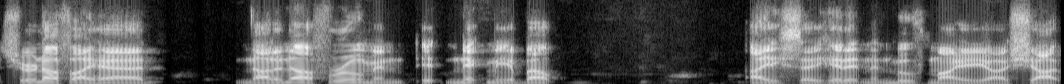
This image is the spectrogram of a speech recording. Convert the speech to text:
sure enough, I had not enough room, and it nicked me about. I say hit it and then moved my uh, shot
